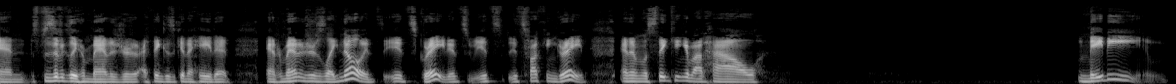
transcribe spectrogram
And specifically her manager, I think, is going to hate it. And her manager's like, no, it's, it's great. It's, it's, it's fucking great. And I was thinking about how maybe,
